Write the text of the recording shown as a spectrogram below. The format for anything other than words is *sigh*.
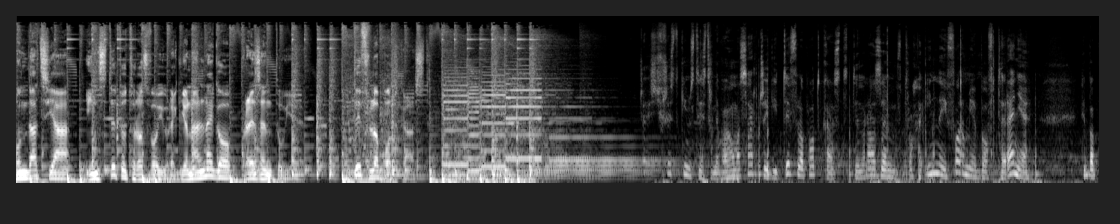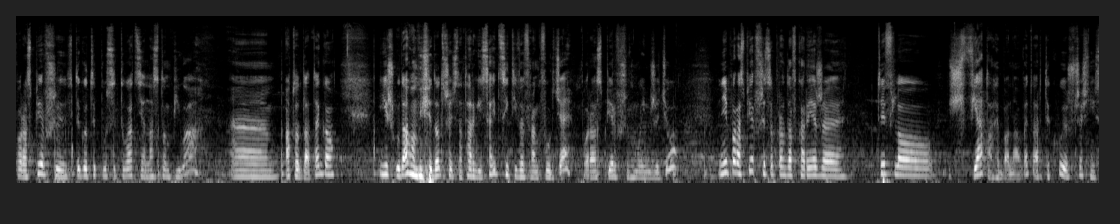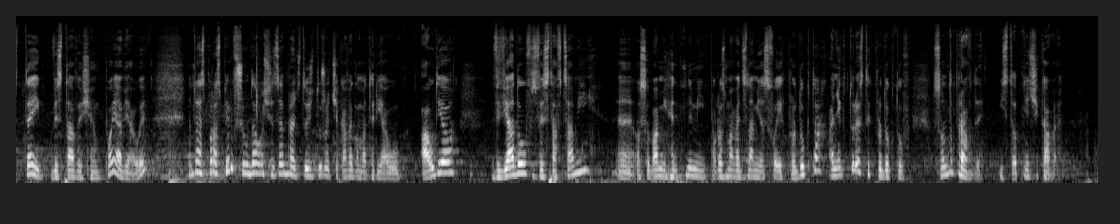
Fundacja Instytut Rozwoju Regionalnego prezentuje Tyflo Podcast. Cześć wszystkim, z tej strony Paweł Masarczyk i Tyflo Podcast. Tym razem w trochę innej formie, bo w terenie. Chyba po raz pierwszy tego typu sytuacja nastąpiła. A to dlatego, iż udało mi się dotrzeć na targi Side City we Frankfurcie po raz pierwszy w moim życiu. Nie po raz pierwszy, co prawda, w karierze Tyflo świata chyba nawet. Artykuły już wcześniej z tej wystawy się pojawiały. Natomiast po raz pierwszy udało się zebrać dość dużo ciekawego materiału audio, wywiadów z wystawcami, e, osobami chętnymi porozmawiać z nami o swoich produktach, a niektóre z tych produktów są doprawdy istotnie ciekawe.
